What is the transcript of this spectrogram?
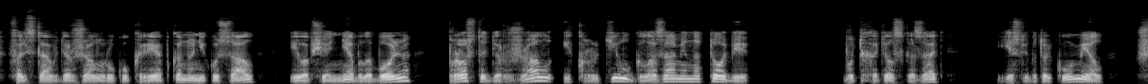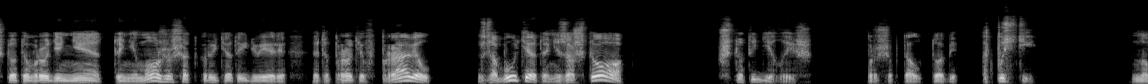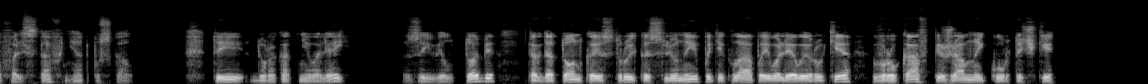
Фальстав держал руку крепко, но не кусал, и вообще не было больно, просто держал и крутил глазами на Тоби. Будто хотел сказать, если бы только умел, что-то вроде «нет, ты не можешь открыть этой двери, это против правил, забудь это, ни за что». «Что ты делаешь?» — прошептал Тоби. «Отпусти!» Но Фальстаф не отпускал. «Ты, дуракат, не валяй!» — заявил Тоби, когда тонкая струйка слюны потекла по его левой руке в рукав пижамной курточки.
